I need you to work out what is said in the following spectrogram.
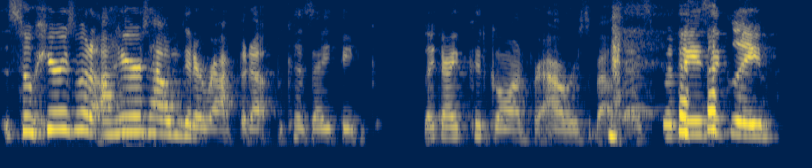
so here's what here's how i'm going to wrap it up because i think like i could go on for hours about this but basically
